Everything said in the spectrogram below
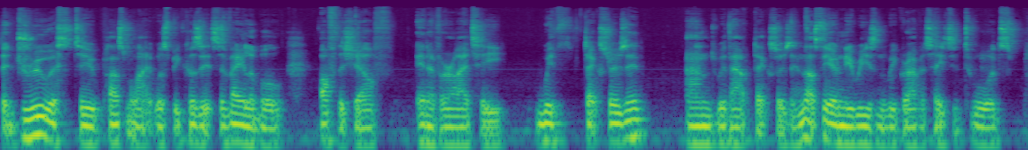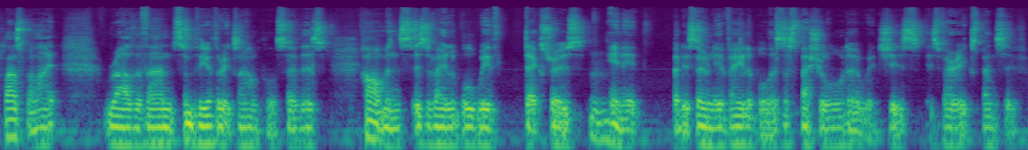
that drew us to Plasma-Lyte was because it's available off the shelf in a variety with dextrose in and without dextrose in. That's the only reason we gravitated towards Plasma-Lyte rather than some of the other examples. So there's Hartmann's is available with dextrose Mm-hmm. in it, but it's only available as a special order, which is is very expensive.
